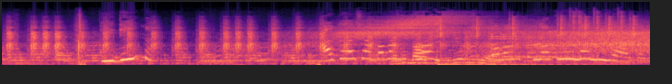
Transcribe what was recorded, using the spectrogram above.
Değil mi? Arkadaşlar babam babam kulaklığından duyuyor arkadaşlar.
